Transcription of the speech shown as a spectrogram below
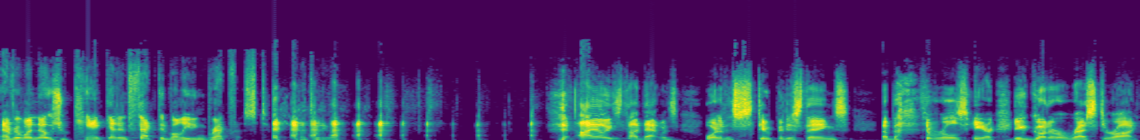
Everyone knows you can't get infected while eating breakfast. That's what he I always thought that was one of the stupidest things about the rules here. You could go to a restaurant,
